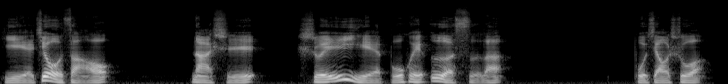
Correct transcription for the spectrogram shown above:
也就早。那时。”谁也不会饿死了。不消说，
